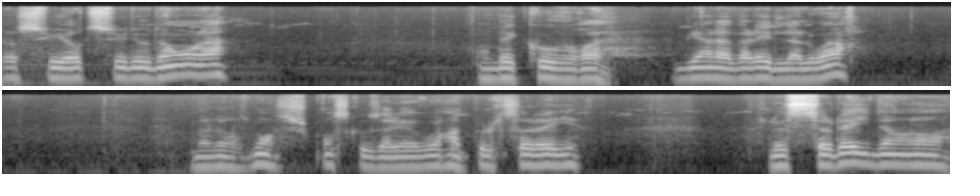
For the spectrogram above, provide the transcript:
Je suis au-dessus d'Oudon là. On découvre bien la vallée de la Loire. Malheureusement, je pense que vous allez avoir un peu le soleil. Le soleil dans,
